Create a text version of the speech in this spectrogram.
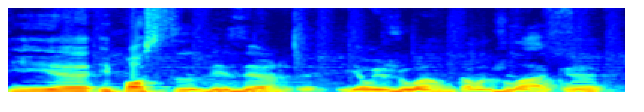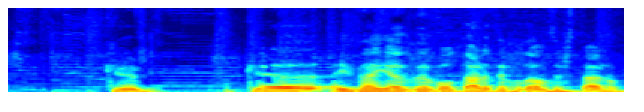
e, eh, e posso-te dizer, eu e o João estávamos lá, que, que, que a ideia de voltar a ter rodelos este ano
